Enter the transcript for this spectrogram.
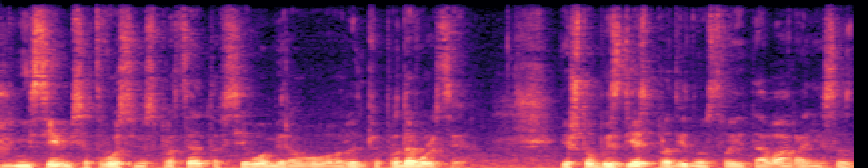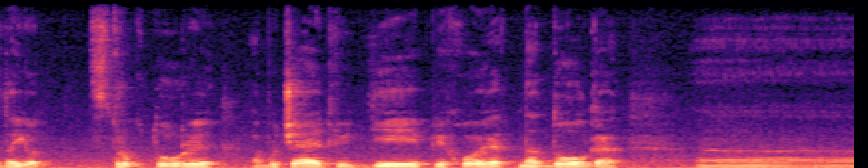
не 70-80% всего мирового рынка продовольствия. И чтобы здесь продвинуть свои товары, они создают структуры, обучают людей, приходят надолго, э,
